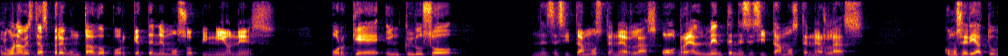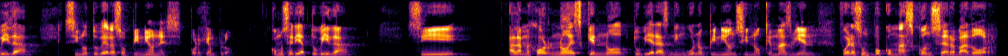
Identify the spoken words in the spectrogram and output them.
¿Alguna vez te has preguntado por qué tenemos opiniones? ¿Por qué incluso necesitamos tenerlas? ¿O realmente necesitamos tenerlas? ¿Cómo sería tu vida si no tuvieras opiniones, por ejemplo? ¿Cómo sería tu vida si a lo mejor no es que no tuvieras ninguna opinión, sino que más bien fueras un poco más conservador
